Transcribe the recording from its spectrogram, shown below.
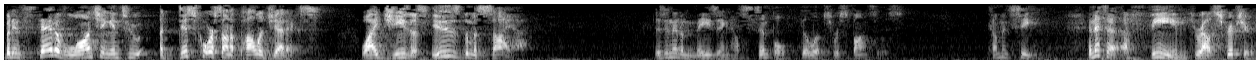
But instead of launching into a discourse on apologetics, why Jesus is the Messiah, isn't it amazing how simple Philip's response is? Come and see. And that's a, a theme throughout Scripture.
